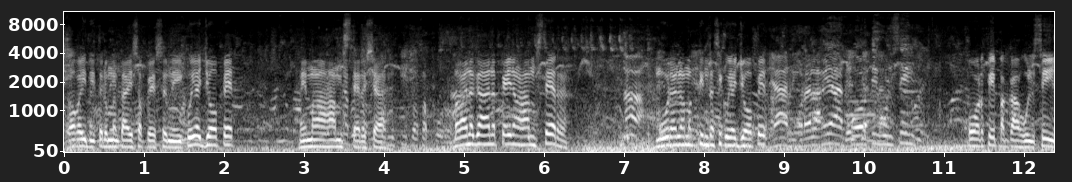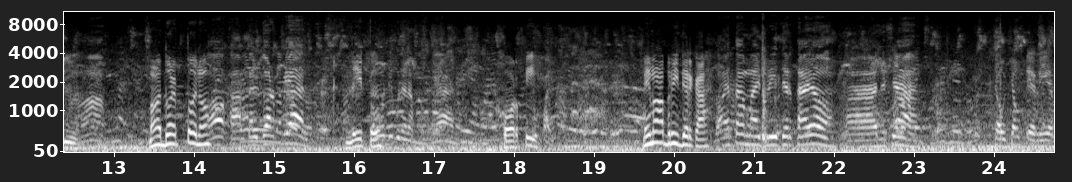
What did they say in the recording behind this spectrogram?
Okay, dito naman tayo sa pwesto ni Kuya Jopet. May mga hamster siya. Baka naghahanap kayo ng hamster. Mura lang magtinda si Kuya Jopet. Yan, mura lang yan. 40 wholesale. 40 pagka wholesale. Ah. Mga dwarf to, no? Oh, Campbell Dwarf yan. Late to. Yan. 40. May mga breeder ka? So, ito, may breeder tayo. Ah, ano siya? Chow Chow Terrier.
